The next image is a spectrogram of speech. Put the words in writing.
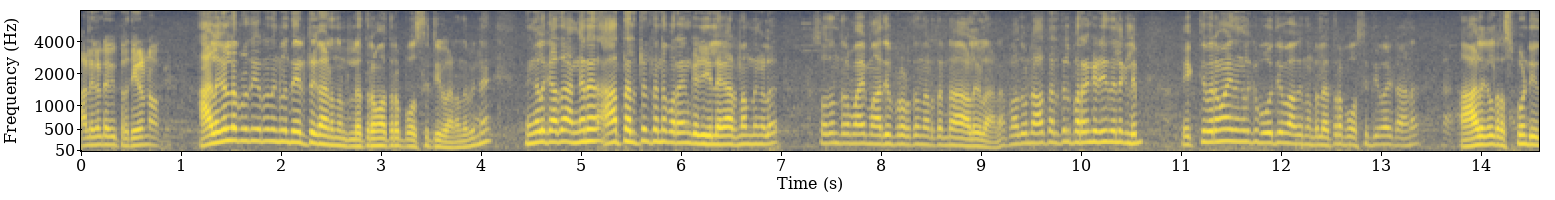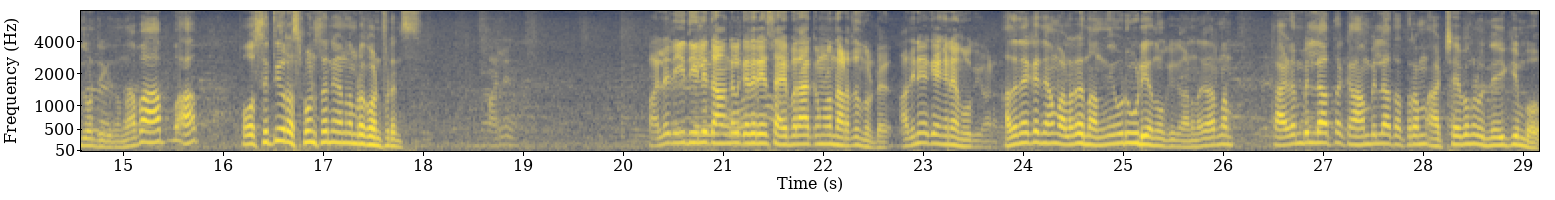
ആളുകളുടെ പ്രതികരണം പ്രതികരണമൊക്കെ? ആളുകളുടെ പ്രതികരണം നിങ്ങൾ നേരിട്ട് കാണുന്നുണ്ടല്ലോ. എത്രമാത്രം പോസിറ്റീവാണെന്ന് പിന്നെ നിങ്ങൾക്ക് അത് അങ്ങനെ ആ തലത്തിൽ തന്നെ പറയാൻ കഴിയില്ല. കാരണം നിങ്ങൾ സ്വതന്ത്രമായി മാധ്യമപ്രവർത്തനം നടത്തേണ്ട ആളുകളാണ്. അപ്പോൾ അതുകൊണ്ട് ആ തലത്തിൽ പറയാൻ കഴിയുന്നില്ലെങ്കിലും വ്യക്തിപരമായി നിങ്ങൾക്ക് ബോധ്യമാകുന്നുണ്ടല്ലോ എത്ര പോസിറ്റീവായിട്ടാണ് ആളുകൾ റെസ്പോണ്ട് ചെയ്തുകൊണ്ടിരിക്കുന്നത്. അപ്പോൾ ആ ആ പോസിറ്റീവ് റെസ്പോൺസ് തന്നെയാണ് നമ്മുടെ കോൺഫിഡൻസ്. പല രീതിയിൽ താങ്കൾക്കെതിരെ സൈബർ ആക്രമണം നടത്തുന്നുണ്ട്. അതിനെയൊക്കെ എങ്ങനെയാണ് നോക്കി കാണുന്നത്? അതിനെയൊക്കെ ഞാൻ വളരെ നന്ദിയോടുകൂടിയാണ് നോക്കി കാണുന്നത്. കാരണം കഴമ്പില്ലാത്ത കാമ്പില്ലാത്ത അത്തരം ആക്ഷേപങ്ങൾ ഉന്നയിക്കുമ്പോൾ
